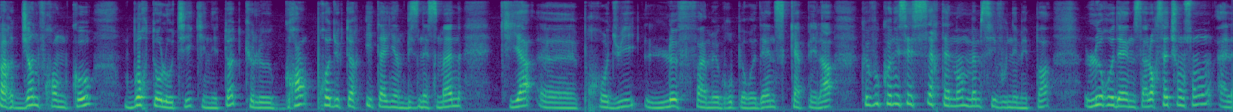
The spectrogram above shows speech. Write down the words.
par Gianfranco Bortolotti, qui n'est autre que le grand producteur italien businessman qui a euh, produit le fameux groupe Eurodance Capella, que vous connaissez certainement, même si vous n'aimez pas l'Eurodance. Alors cette chanson, elle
